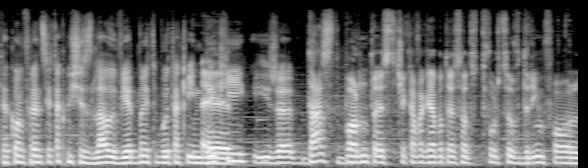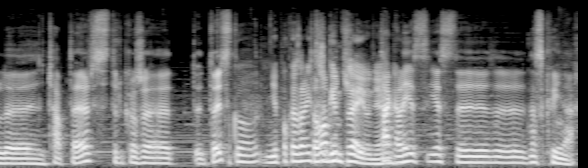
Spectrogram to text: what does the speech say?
te, konferencje tak mi się zlały w jedno i to były takie indyki e, i że... Dustborn to jest ciekawa gra, bo to jest od twórców Dreamfall e, Chapters, tylko że to jest... Tylko nie pokazali też gameplayu, nie? Tak, ale jest, jest y, na screenach.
